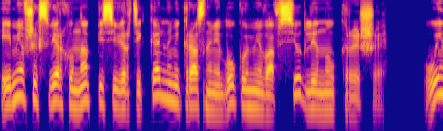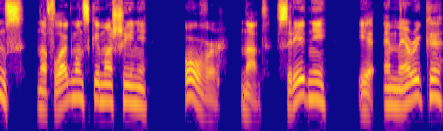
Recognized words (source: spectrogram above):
и имевших сверху надписи вертикальными красными буквами во всю длину крыши. «Wings» на флагманской машине, «Over» над средней и «America»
